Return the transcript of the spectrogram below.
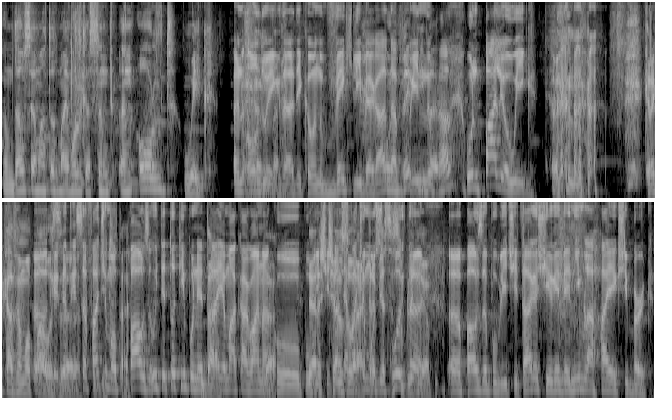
îmi dau seama tot mai mult că sunt an old Whig. În Old Whig, da, adică un vechi liberal, Un dar vechi prin liberal? un paleo Whig. Cred că avem o pauză. Uh, Cred că trebuie să facem o publicitară. pauză. Uite, tot timpul ne Da. taie macaroana Da. cu Iar publicitatea. cenzura, Facem o trebuie să scurtă subliniem. uh, pauză publicitară și revenim la Hayek și Burke.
